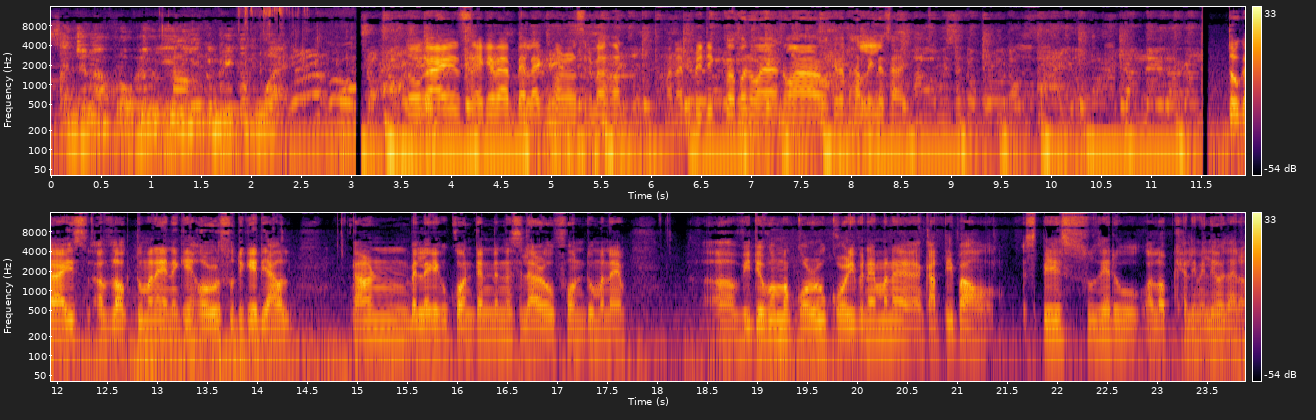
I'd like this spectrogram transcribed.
संजना प्रॉब्लम ये नहीं है कि ब्रेकअप हुआ है তো গাইজ একেবাৰে বেলেগ ধৰণৰ চিনেমাখন মানে প্ৰিডিক্ট কৰিব নোৱাৰে নোৱাৰা আৰু একেবাৰে ভাল লাগিলে চাই তো গাইজ ব্লগটো মানে এনেকৈ সৰু চুটিকৈ দিয়া হ'ল কাৰণ বেলেগ একো কণ্টেণ্ট নাছিলে আৰু ফোনটো মানে ভিডিঅ'বোৰ মই কৰোঁ কৰি পিনে মানে কাটি পাওঁ স্পেচটো যিহেতু অলপ খেলি মেলি হৈ যায় ন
